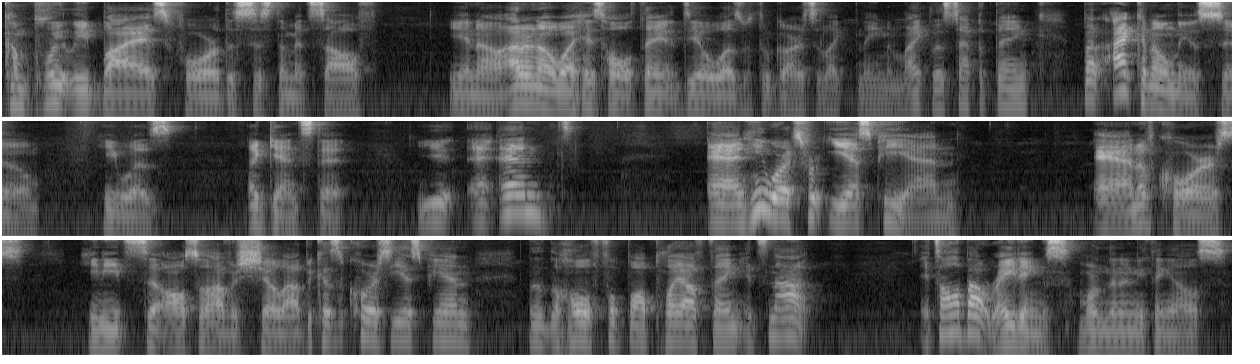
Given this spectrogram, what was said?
completely biased for the system itself. You know, I don't know what his whole thing deal was with regards to like name and likeness type of thing, but I can only assume he was against it. You, and and he works for ESPN, and of course he needs to also have a show out because of course ESPN the, the whole football playoff thing it's not it's all about ratings more than anything else.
